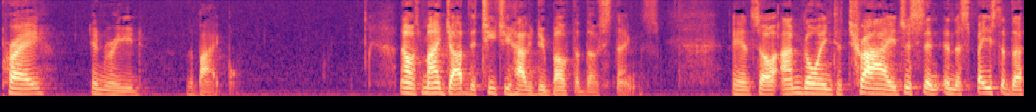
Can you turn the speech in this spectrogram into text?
Pray and read the Bible. Now, it's my job to teach you how to do both of those things. And so I'm going to try, just in, in, the space of the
